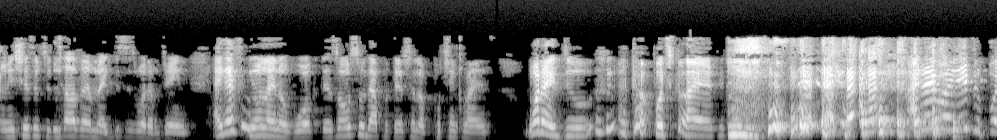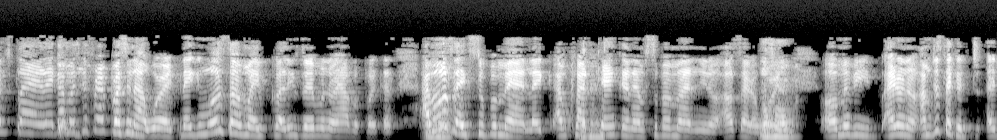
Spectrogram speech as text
initiative to tell them like this is what I'm doing. I guess in your line of work, there's also that potential of poaching clients. What I do, I can't poach clients. I don't even need to poach clients. Like I'm a different person at work. Like most of my colleagues don't even know I have a podcast. I'm mm-hmm. almost like Superman. Like I'm Clark mm-hmm. Kent and I'm Superman, you know, outside of work. Mm-hmm. Or maybe I don't know. I'm just like a, a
